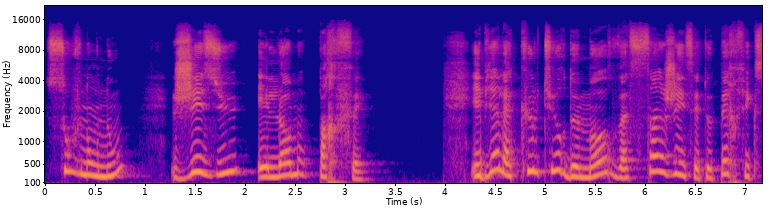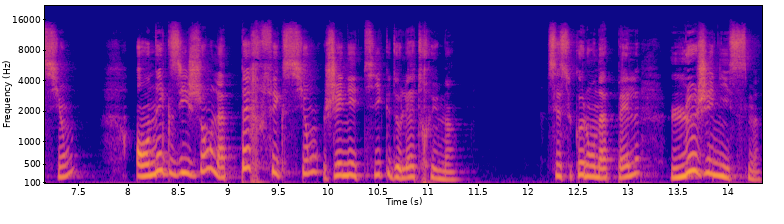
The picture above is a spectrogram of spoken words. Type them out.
Souvenons-nous, Jésus est l'homme parfait. Eh bien, la culture de mort va singer cette perfection en exigeant la perfection génétique de l'être humain. C'est ce que l'on appelle l'eugénisme,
